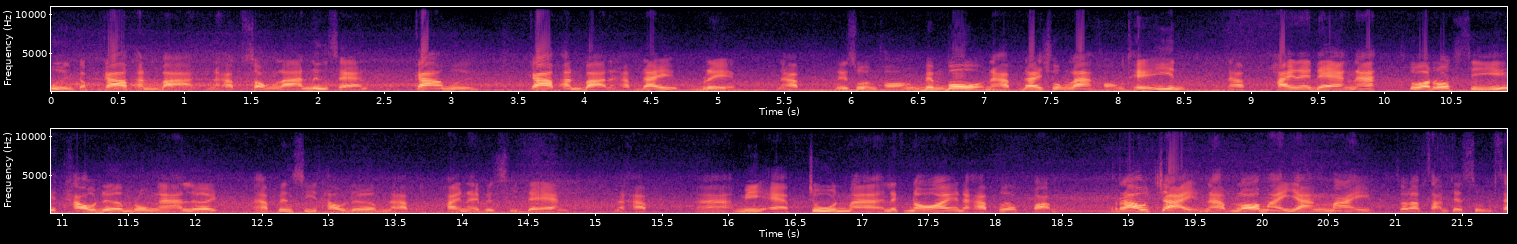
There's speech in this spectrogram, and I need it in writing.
0 0 0กับ9,000 บาทนะครับ2ล้าน1 9 9 0 0 บาทนะครับได้เบรกนะครับในส่วนของเบมโบนะครับได้ช่วงล่างของเทอินนะครับภายในแดงนะตัวรถสีเทาเดิมโรงงานเลยนะครับเป็นสีเทาเดิมนะครับภายในเป็นสีแดงนะครับมีแอบจูนมาเล็กน้อยนะครับเพื่อความเร้าใจนะครับล้อใหม่ยางใหม่สำหรับ 370Z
